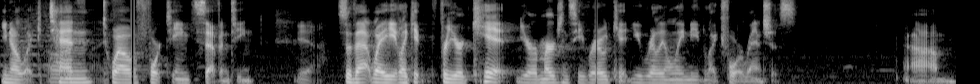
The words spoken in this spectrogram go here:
You know, like that's 10, nice. 12, 14, 17. Yeah. So that way, like it, for your kit, your emergency road kit, you really only need like four wrenches. Um,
